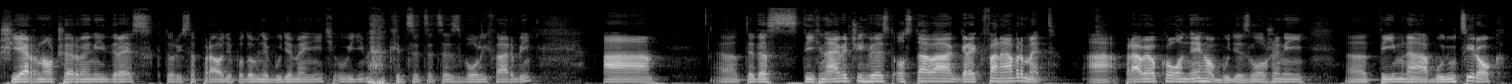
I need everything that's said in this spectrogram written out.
čierno-červený dres, ktorý sa pravdepodobne bude meniť. Uvidíme, keď CCC zvolí farby. A e, teda z tých najväčších hviezd ostáva Greg Van Avermaet a práve okolo neho bude zložený tým na budúci rok.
